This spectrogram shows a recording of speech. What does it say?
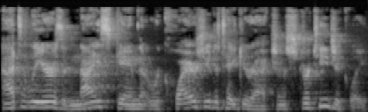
Atelier is a nice game that requires you to take your actions strategically.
